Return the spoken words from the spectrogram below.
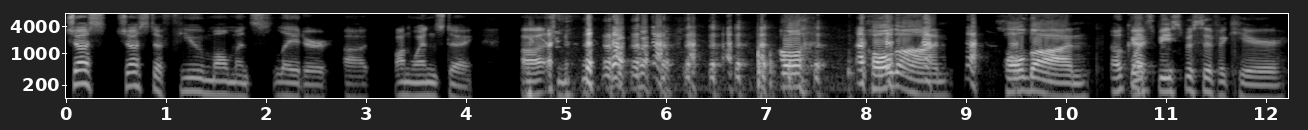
just just a few moments later uh, on Wednesday. Uh, Oh, hold on, hold on. okay, Let's be specific here.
